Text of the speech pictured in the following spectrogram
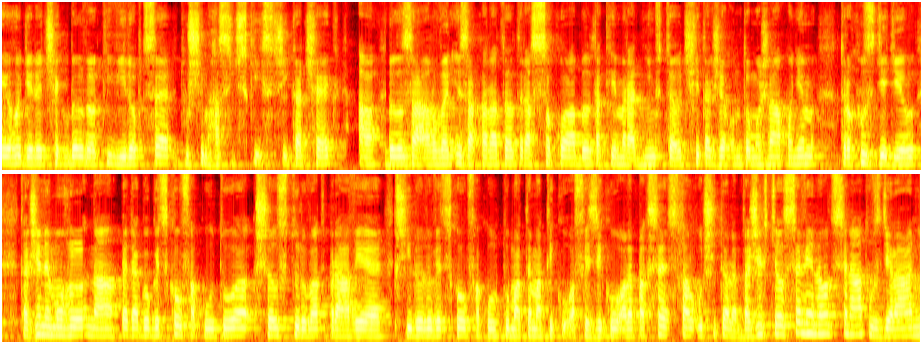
Jeho dědeček byl velký výrobce, tuším, hasičských stříkaček a byl zároveň i zakladatel teda Sokola, byl takým radním v Telči, takže on to možná po něm trochu zdědil, takže nemohl na pedagogickou fakultu a šel studovat právě přírodovědskou fakultu matematiku a fyziku, ale pak se stal učitelem. Takže chtěl se věnovat Senátu vzdělání,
